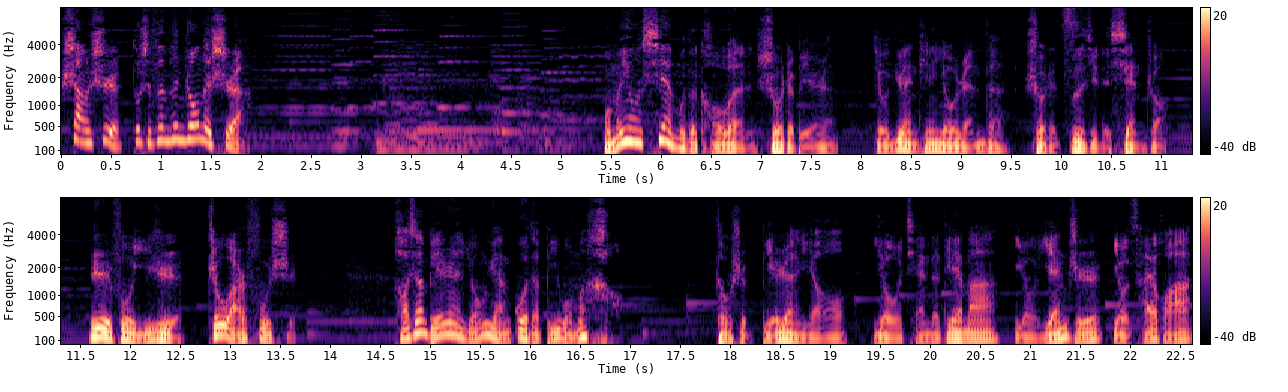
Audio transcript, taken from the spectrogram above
上市都是分分钟的事啊！我们用羡慕的口吻说着别人，又怨天尤人的说着自己的现状，日复一日，周而复始，好像别人永远过得比我们好，都是别人有有钱的爹妈，有颜值，有才华。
